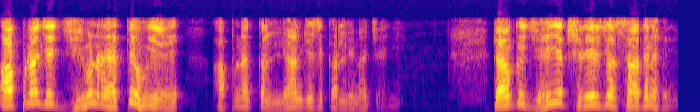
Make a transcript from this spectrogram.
अपना जो जीवन रहते हुए अपना कल्याण जैसे कर लेना चाहिए। क्योंकि यही एक शरीर जो साधन है,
